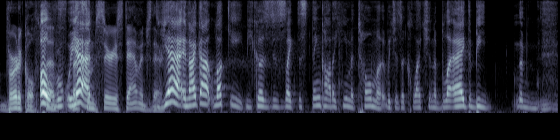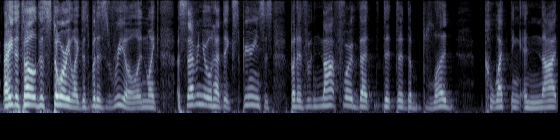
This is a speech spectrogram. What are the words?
vertical. Oh, that's, yeah. some serious damage there. Yeah, and I got lucky because there's like this thing called a hematoma, which is a collection of blood. I had to be, I hate to tell this story like this, but it's real. And like a seven year old had to experience this, but if not for the the, the, the blood collecting and not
